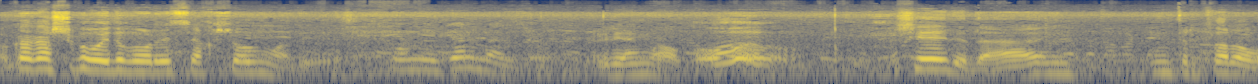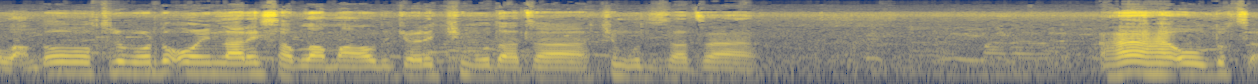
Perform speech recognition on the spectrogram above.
O qaqaşı qoyduq orada heç yaxşı olmadı. O niyə gəlmədi? Ürəyim qaldı. O şeydir də, intellektual oğlandı. O oturub orada oyunları hesablamalıdır. Görə kim udacaq, kim udacaq. Hə, hə, olduqca.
